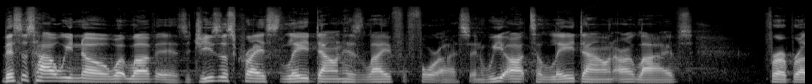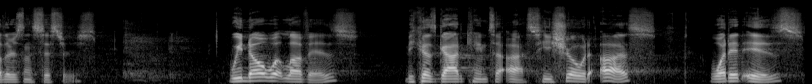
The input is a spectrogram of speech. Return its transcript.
This is how we know what love is. Jesus Christ laid down his life for us, and we ought to lay down our lives for our brothers and sisters. We know what love is because God came to us. He showed us what it is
